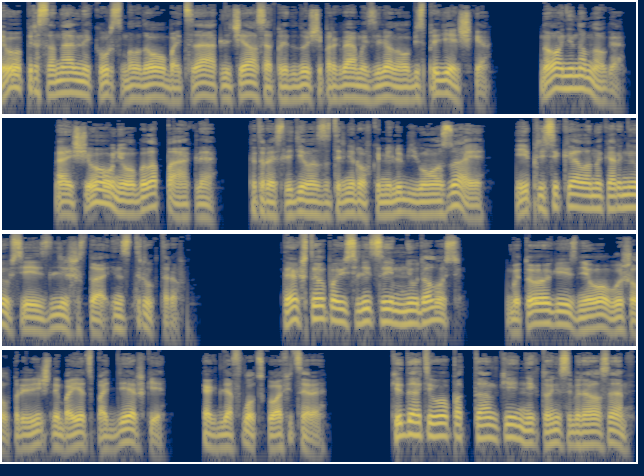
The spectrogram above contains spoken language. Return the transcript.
Его персональный курс молодого бойца отличался от предыдущей программы «Зеленого беспредельщика», но не намного. А еще у него была Пакля, которая следила за тренировками любимого Заи и пресекала на корню все излишества инструкторов. Так что повеселиться им не удалось. В итоге из него вышел приличный боец поддержки, как для флотского офицера. Кидать его под танки никто не собирался,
